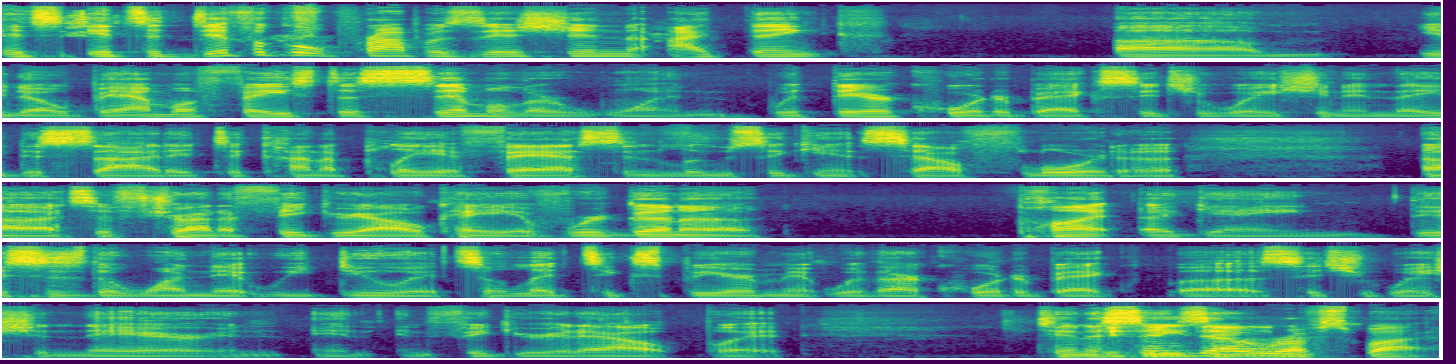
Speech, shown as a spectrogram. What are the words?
It's it's a difficult proposition. I think um, you know, Bama faced a similar one with their quarterback situation, and they decided to kind of play it fast and loose against South Florida uh, to try to figure out, okay, if we're gonna punt a game, this is the one that we do it. So let's experiment with our quarterback uh, situation there and, and and figure it out. But Tennessee's in a would- rough spot.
